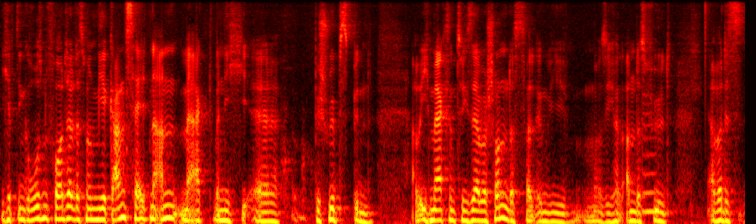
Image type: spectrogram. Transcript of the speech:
Ich habe den großen Vorteil, dass man mir ganz selten anmerkt, wenn ich äh, beschwipst bin. Aber ich merke es natürlich selber schon, dass halt irgendwie man sich halt anders fühlt. Aber das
